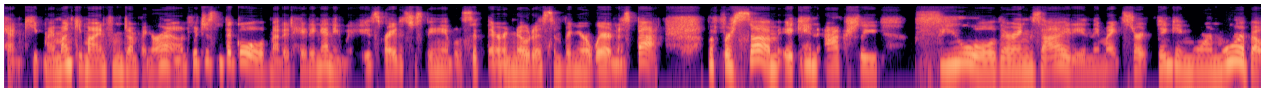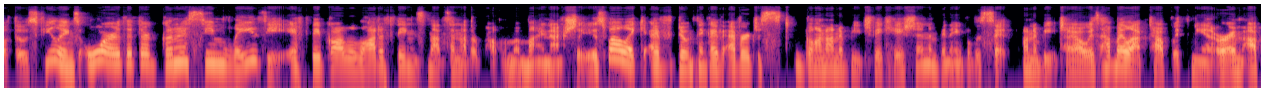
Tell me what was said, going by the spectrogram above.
can't keep my monkey mind from jumping around, which isn't the goal of meditating anyways, right? It's just being able to sit there and notice and bring your awareness back. But for some, it can actually fuel their anxiety and they might start thinking more and more about those feelings or that they're going to seem lazy if they've got a lot of things. And that's another problem of mine actually as well. Like I don't think I've ever just gone on a beach vacation and been able to sit on a beach. I always have my laptop with me, or I'm up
